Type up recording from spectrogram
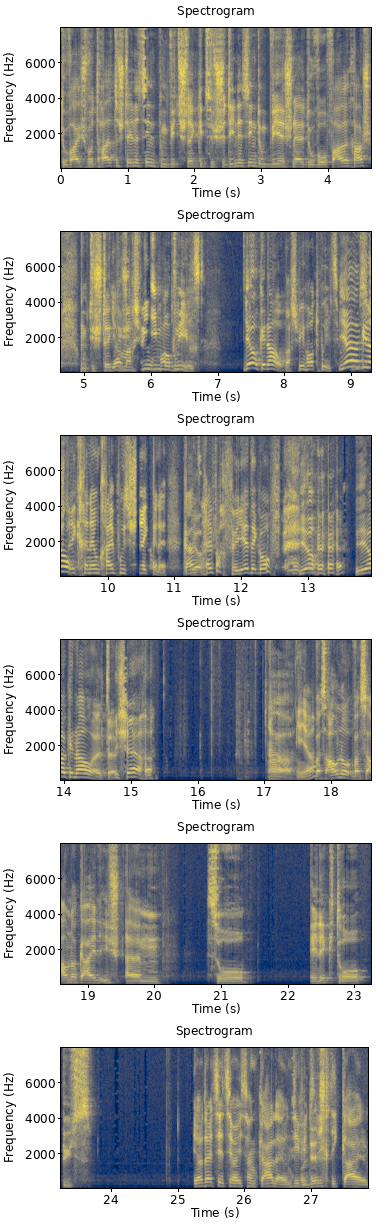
Du weißt, wo die Haltestellen sind und wie die Strecke zwischen denen sind und wie schnell du wo fahren kannst. Und die Strecke ja, ist immer gleich. Ja, genau. Machst wie Hot Wheels. Ja, genau. Busstrecken und keine Busstrecken. Ganz Ja. einfach für jeden Golf. Ja, ja, genau, Alter. Ja. Ah, Ja. Was, auch noch, was auch noch geil ist, ähm, so Elektrobus. Ja, da ist jetzt ja in St. Gallen und ich finde es richtig geil.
